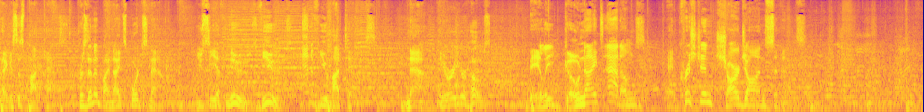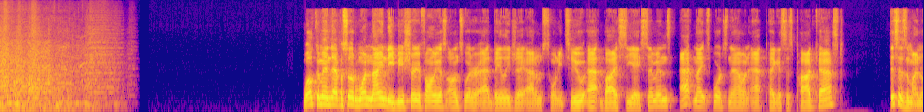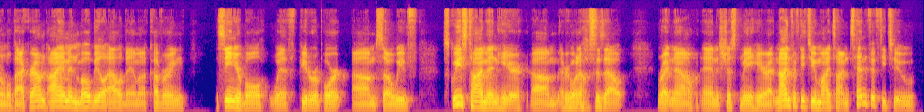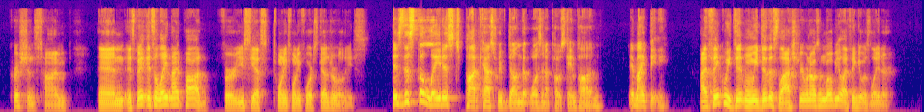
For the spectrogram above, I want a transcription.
Pegasus Podcast, presented by Knight Sports Now. UCF news, views, and a few hot takes. Now, here are your hosts, Bailey Go Knights Adams and Christian Charge On Simmons. Welcome into episode 190. Be sure you're following us on Twitter at Bailey J Adams 22, at by CA Simmons, at Knight Sports Now, and at Pegasus Podcast. This isn't my normal background. I am in Mobile, Alabama, covering the Senior Bowl with Pewter Report. Um, so we've squeezed time in here. Um, everyone else is out right now, and it's just me here at 9:52 my time, 10:52 Christian's time, and it's it's a late night pod for UCF's 2024 schedule release. Is this the latest podcast we've done that wasn't a post game pod? It might be. I think we did when we did this last year when I was in Mobile. I think it was later.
